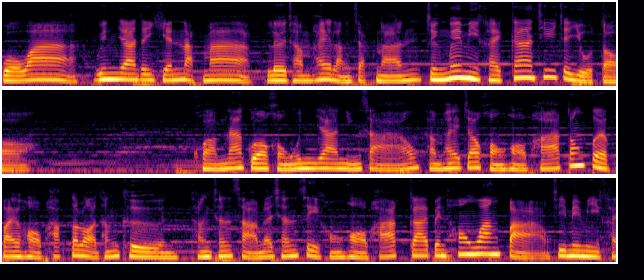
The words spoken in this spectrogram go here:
กลัวว่า วิญญาณจะเฮี้ยนหนักมาก เลยทำให้หลังจากนั้นจึงไม่มีใครกล้าที่จะอยู่ต่อความน่ากลัวของวิญญาณหญิงสาวทำให้เจ้าของหอพักต้องเปิดไฟหอพักตลอดทั้งคืน ทั้งชั้น 3 และชั้น 4 ของหอพักกลายเป็นห้องว่างเปล่า ที่ไม่มีใคร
